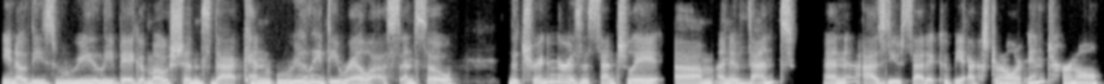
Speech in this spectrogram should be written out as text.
you know, these really big emotions that can really derail us. And so the trigger is essentially um, an event. And as you said, it could be external or internal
